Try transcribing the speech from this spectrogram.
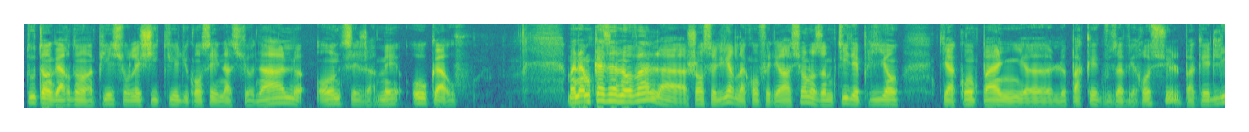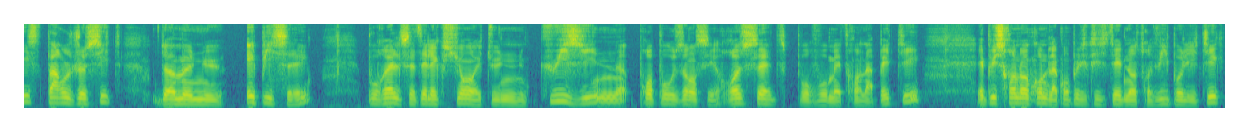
tout en gardant un pied sur l'échiquier du Conseil national, on ne sait jamais au cas où. Madame Casanova, la chancelière de la Confédération, dans un petit dépliant qui accompagne euh, le paquet que vous avez reçu, le paquet de liste, parle, je cite, d'un menu épicé, Pour elle, cette élection est une cuisine proposant ses recettes pour vous mettre en appétit. Et puis se rendant compte de la complexité de notre vie politique,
